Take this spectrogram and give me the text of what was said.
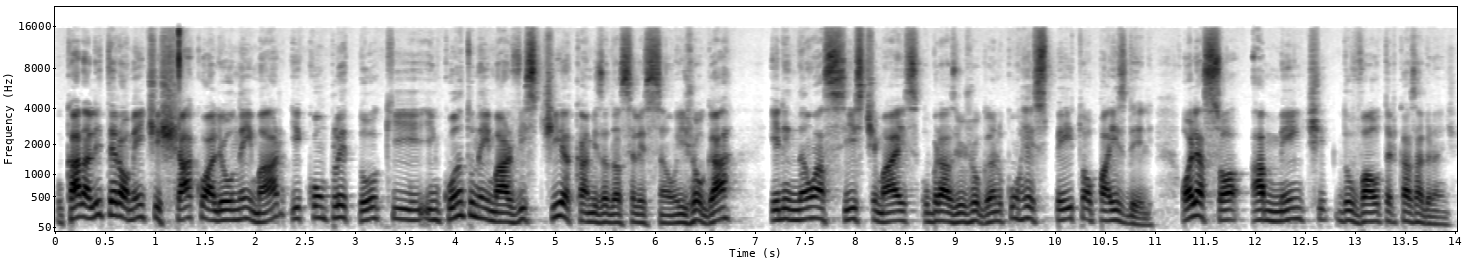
O cara literalmente chacoalhou o Neymar e completou que enquanto o Neymar vestia a camisa da seleção e jogar, ele não assiste mais o Brasil jogando com respeito ao país dele. Olha só a mente do Walter Casagrande.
